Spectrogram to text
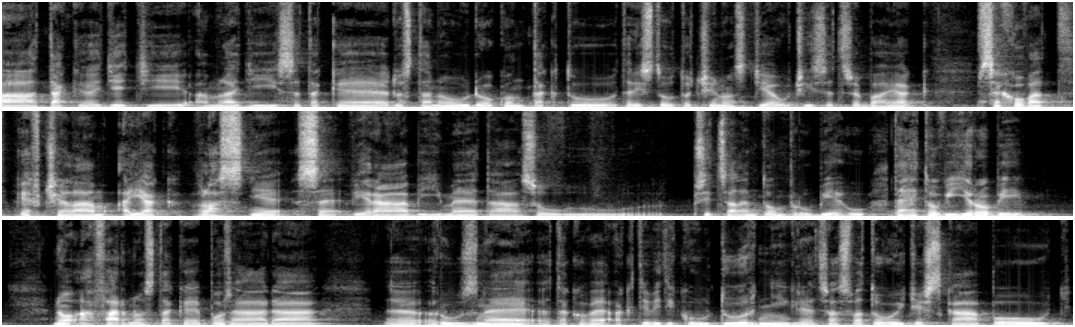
a tak děti a mladí se také dostanou do kontaktu tedy s touto činností a učí se třeba, jak se chovat ke včelám a jak vlastně se vyrábíme a jsou při celém tom průběhu této výroby. No a farnost také pořádá e, různé takové aktivity kulturní, kde je třeba svatovojtěžská pouť,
